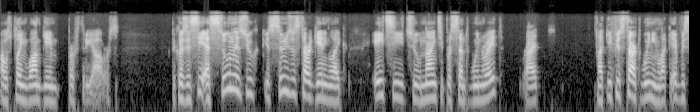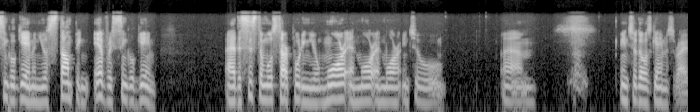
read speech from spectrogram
I was playing one game per three hours. Because you see, as soon as you as soon as you start getting like 80 to 90 percent win rate, right? Like if you start winning like every single game and you're stomping every single game, uh, the system will start putting you more and more and more into um, into those games, right?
